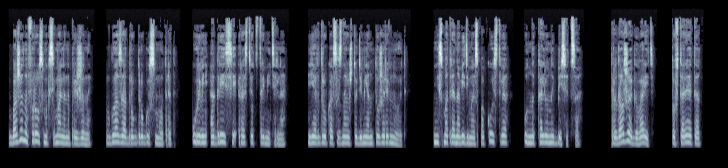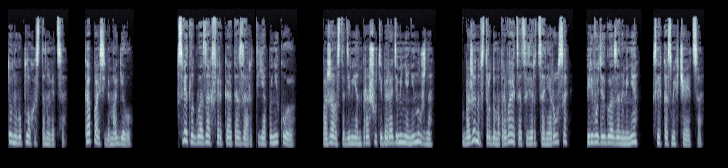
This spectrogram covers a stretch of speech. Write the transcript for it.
Баженов Рос максимально напряжены, в глаза друг другу смотрят. Уровень агрессии растет стремительно. Я вдруг осознаю, что Демьян тоже ревнует. Несмотря на видимое спокойствие, он накален и бесится. Продолжай говорить. Повторяет, и от тона его плохо становится. Копай себе могилу. В светлых глазах сверкает азарт. Я паникую. Пожалуйста, Демьян, прошу тебя, ради меня не нужно. Баженов с трудом отрывается от созерцания Роса, переводит глаза на меня, слегка смягчается.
